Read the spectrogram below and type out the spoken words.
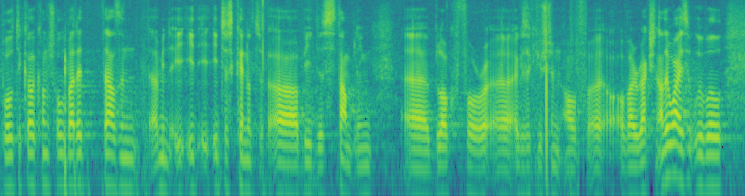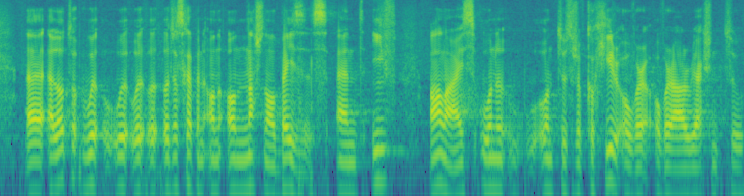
political control, but it doesn't, I mean, it, it just cannot uh, be the stumbling uh, block for uh, execution of, uh, of our reaction. Otherwise, we will uh, a lot will, will, will, just happen on, on national basis. And if allies want to, want to sort of cohere over, over our reaction to,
